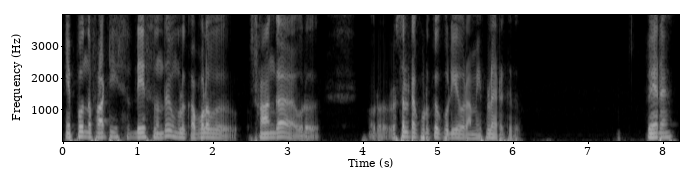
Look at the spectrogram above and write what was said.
எப்போ இந்த ஃபார்ட்டி டேஸ் வந்து உங்களுக்கு அவ்வளவு ஸ்ட்ராங்காக ஒரு ஒரு ரிசல்ட்டை கொடுக்கக்கூடிய ஒரு அமைப்பில் இருக்குது. வேறு?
